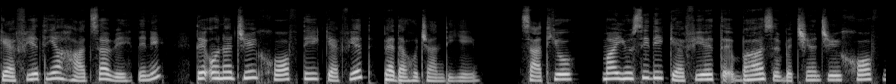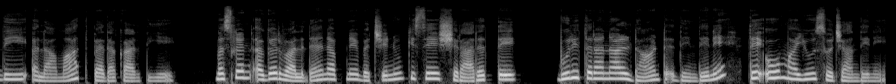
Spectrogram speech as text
ਕੈਫੀਅਤ ਜਾਂ ਹਾਦਸਾ ਵੇਖਦੇ ਨੇ, ਤੇ ਉਹਨਾਂ 'ਚ ਖੌਫ ਦੀ ਕੈਫੀਅਤ ਪੈਦਾ ਹੋ ਜਾਂਦੀ ਏ। ਸਾਥੀਓ ਮਾਇੂਸੀ ਦੀ ਕੈਫੀਅਤ ਬਾਜ਼ ਬੱਚਿਆਂ 'ਚ ਖੌਫ ਦੀ ਅਲਾਮਤ ਪੈਦਾ ਕਰਦੀ ਏ। ਮਸਲਨ ਅਗਰ ਵਾਲਿदैन ਆਪਣੇ ਬੱਚੇ ਨੂੰ ਕਿਸੇ ਸ਼ਰਾਰਤ ਤੇ ਬੁਰੀ ਤਰ੍ਹਾਂ ਨਾਲ ਡਾਂਟ ਦਿੰਦੇ ਨੇ ਤੇ ਉਹ ਮਾਇੂਸ ਹੋ ਜਾਂਦੇ ਨੇ।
